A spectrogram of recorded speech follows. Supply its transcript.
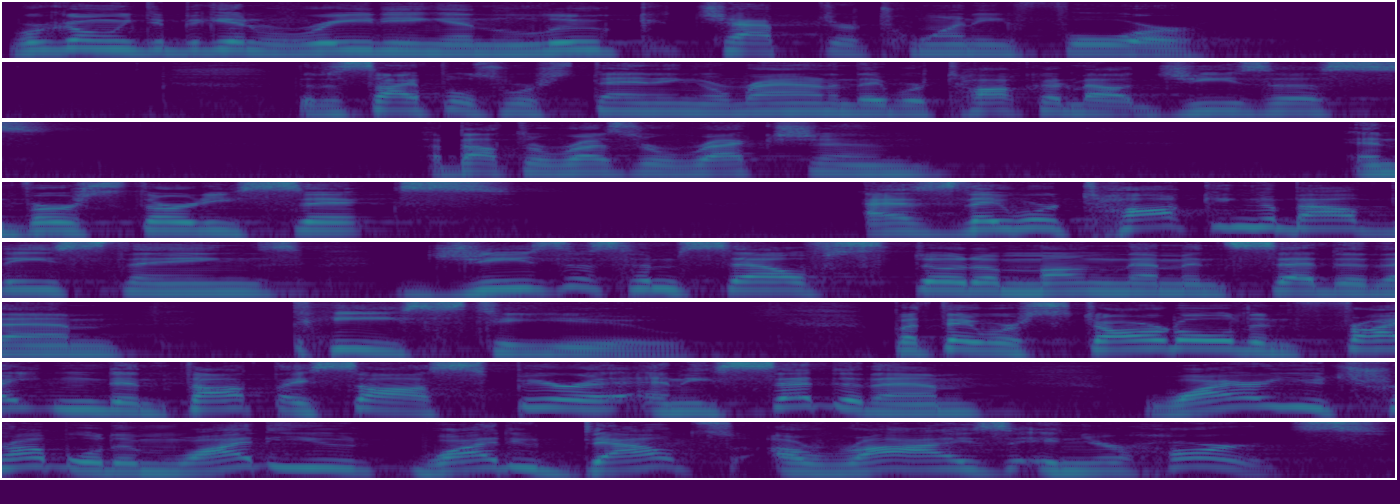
We're going to begin reading in Luke chapter 24. The disciples were standing around and they were talking about Jesus, about the resurrection and verse 36 as they were talking about these things, Jesus himself stood among them and said to them, Peace to you. But they were startled and frightened and thought they saw a spirit. And he said to them, Why are you troubled? And why do, you, why do doubts arise in your hearts?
